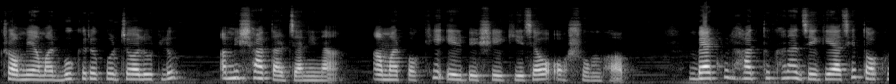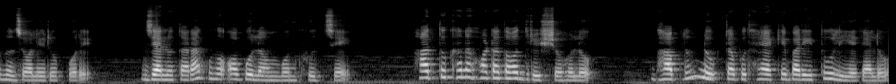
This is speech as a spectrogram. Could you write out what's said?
ক্রমে আমার বুকের ওপর জল উঠল। আমি সাঁতার জানি না। আমার পক্ষে এর বেশি এগিয়ে যাওয়া অসম্ভব। ব্যাকুল হাত দুখানা জেগে আছে তখনও জলের ওপরে যেন তারা কোনো অবলম্বন খুঁজছে। হাত দুখানা হঠাৎ অদৃশ্য হলো। ভাবলুম লোকটা বোধহয় একেবারেই তলিয়ে গেল।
